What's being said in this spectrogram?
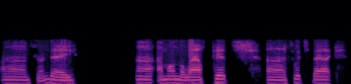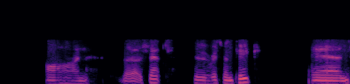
on Sunday. Uh, I'm on the last pitch, uh, switchback on the ascent to Richmond Peak. And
